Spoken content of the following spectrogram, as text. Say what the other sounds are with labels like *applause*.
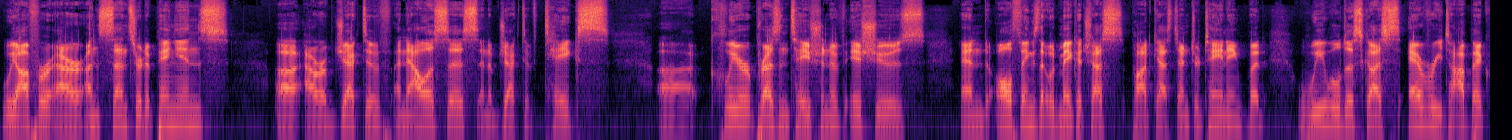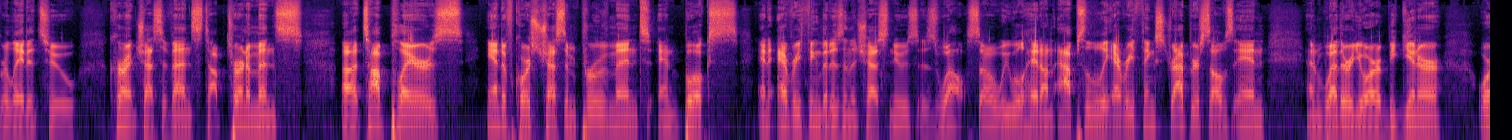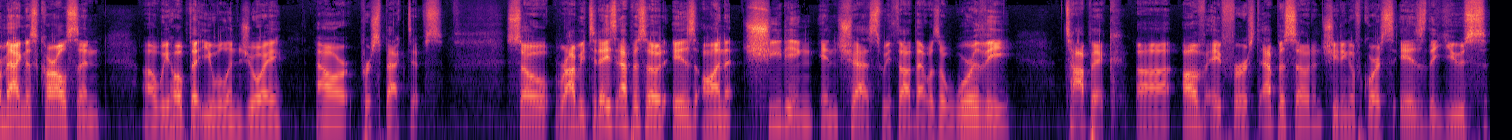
We offer our uncensored opinions, uh, our objective analysis and objective takes, uh, clear presentation of issues, and all things that would make a chess podcast entertaining. But we will discuss every topic related to current chess events, top tournaments, uh, top players, and of course, chess improvement and books and everything that is in the chess news as well. So we will hit on absolutely everything. Strap yourselves in, and whether you are a beginner or Magnus Carlsen, uh, we hope that you will enjoy our perspectives. So, Robbie, today's episode is on cheating in chess. We thought that was a worthy topic uh, of a first episode. And cheating, of course, is the use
